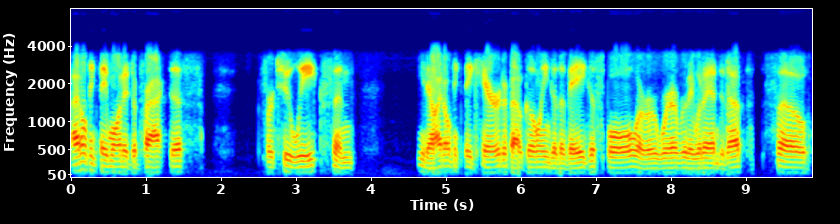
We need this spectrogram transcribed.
I don't think they wanted to practice for two weeks, and you know, I don't think they cared about going to the Vegas Bowl or wherever they would have ended up. So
